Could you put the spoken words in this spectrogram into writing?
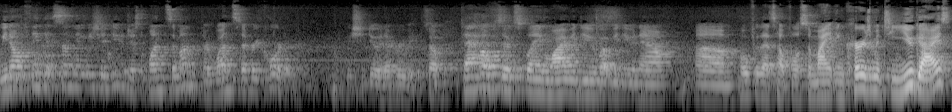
We don't think it's something we should do just once a month or once every quarter. We should do it every week. So that helps to explain why we do what we do now. Um, hopefully that's helpful. So my encouragement to you guys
